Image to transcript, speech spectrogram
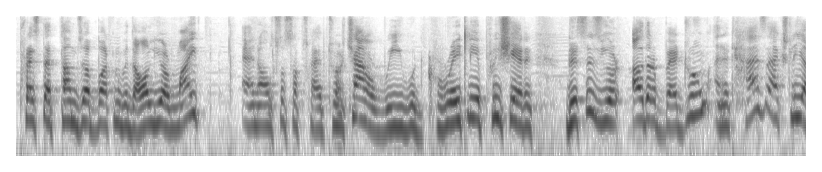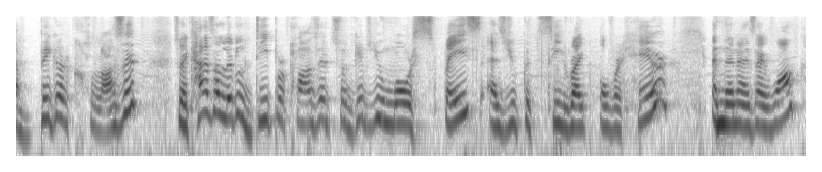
press that thumbs up button with all your might and also subscribe to our channel. We would greatly appreciate it. This is your other bedroom and it has actually a bigger closet. So it has a little deeper closet, so it gives you more space as you could see right over here. And then as I walk,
